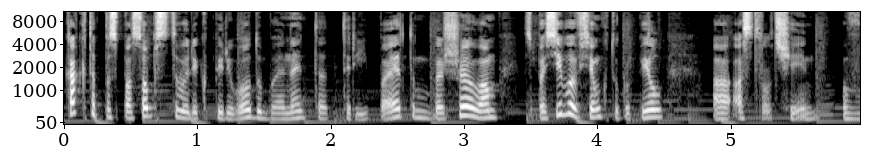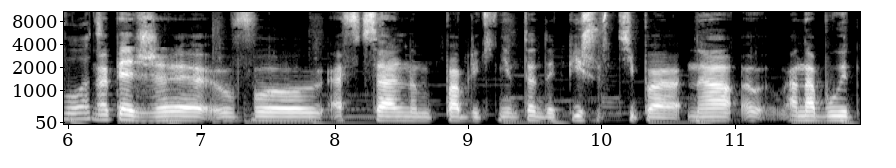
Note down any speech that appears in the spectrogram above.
как-то поспособствовали к переводу Bayonetta 3. Поэтому большое вам спасибо всем, кто купил uh, Astral Chain. Вот. Но опять же, в официальном паблике Nintendo пишут, типа, на, она будет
